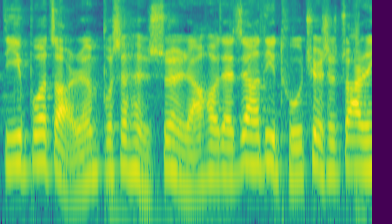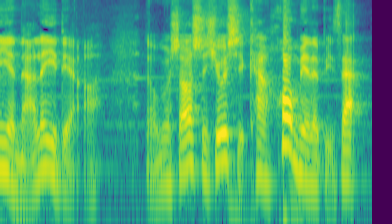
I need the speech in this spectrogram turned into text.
第一波找人不是很顺，然后在这样地图确实抓人也难了一点啊。那我们稍事休息，看后面的比赛。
